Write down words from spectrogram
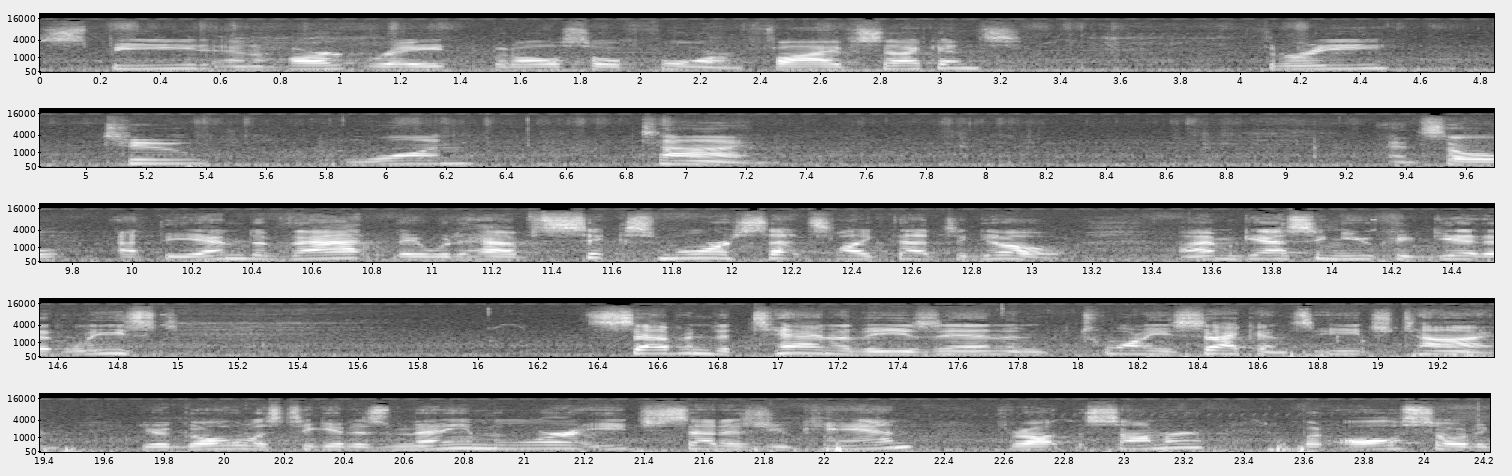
speed and heart rate, but also form. Five seconds, three, two, one, time. And so at the end of that, they would have six more sets like that to go. I'm guessing you could get at least seven to 10 of these in in 20 seconds each time. Your goal is to get as many more each set as you can throughout the summer, but also to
